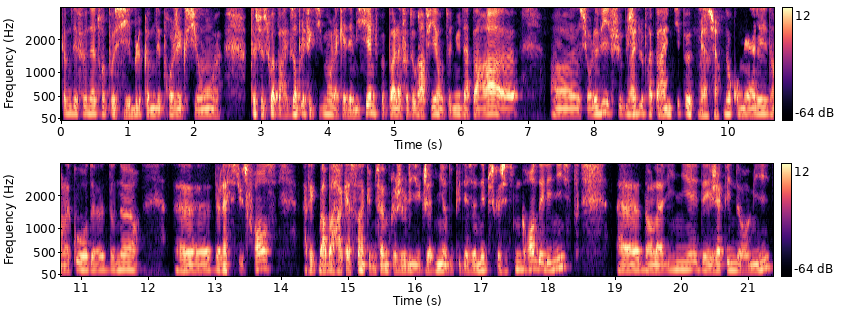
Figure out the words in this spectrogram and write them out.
comme des fenêtres possibles, comme des projections, euh, que ce soit par exemple effectivement l'académicienne, je peux pas la photographier en tenue d'apparat euh, euh, sur le vif, je suis obligé de le préparer un petit peu. Bien sûr. Donc on est allé dans la cour d'honneur de l'Institut de France, avec Barbara Cassin, une femme que je lis et que j'admire depuis des années, puisque c'est une grande helléniste dans la lignée des Jacqueline de Romilly.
